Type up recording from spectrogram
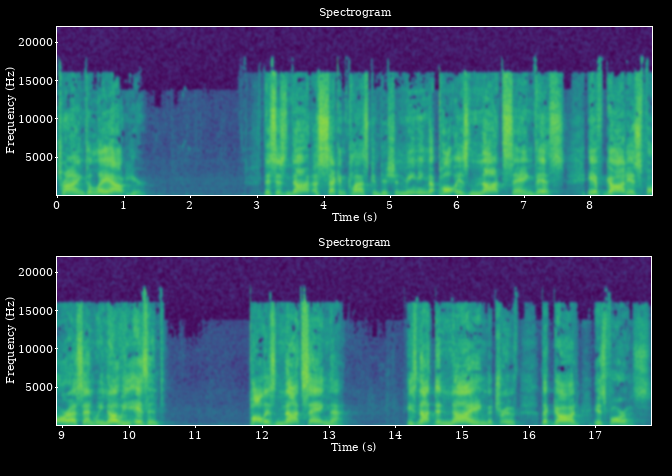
trying to lay out here. This is not a second class condition, meaning that Paul is not saying this. If God is for us and we know he isn't, Paul is not saying that. He's not denying the truth that God is for us.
